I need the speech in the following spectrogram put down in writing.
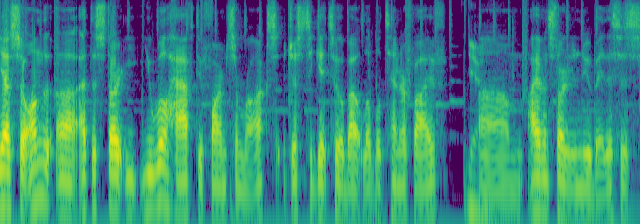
Yeah, so on the uh, at the start, you, you will have to farm some rocks just to get to about level ten or five. Yeah. Um, I haven't started a new bay. This is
